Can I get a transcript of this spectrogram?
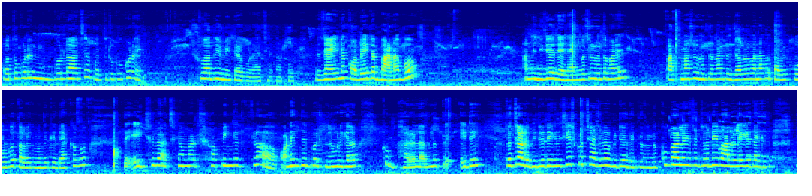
কত করে বলল আছে? কতটুকু করে? সোয়া দুই মিটার করে আছে কাপড়। জানি না কবে এটা বানাবো। আমি নিজেও জানি না, এক বছর হতে পারে। পাঁচ মাসও হতে পারে, তো যবে বানাবো তবে পড়ব তবে তোমাদেরকে দেখাবো। তো এই ছিল আজকে আমার শপিংয়ের ব্লগ অনেকদিন পর শিলিগুড়ি গেলাম, খুব ভালো লাগল তো এটাই। তো চলো ভিডিওটা এখানে শেষ করছি আসলে ভিডিও দেখতে তোমাদের খুব ভালো লেগেছে। যদি ভালো লেগে থাকে, তো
